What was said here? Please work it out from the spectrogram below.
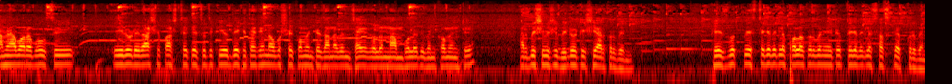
আমি আবারও বলছি, এই রোডের আশেপাশ থেকে যদি কেউ দেখে থাকেন, অবশ্যই কমেন্টে জানাবেন, জায়গাগুলোর নাম বলে দেবেন কমেন্টে। আর বেশি বেশি ভিডিওটি শেয়ার করবেন। ফেসবুক পেজ থেকে দেখলে ফলো করবেন ইউটিউব থেকে দেখলে সাবস্ক্রাইব করবেন।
